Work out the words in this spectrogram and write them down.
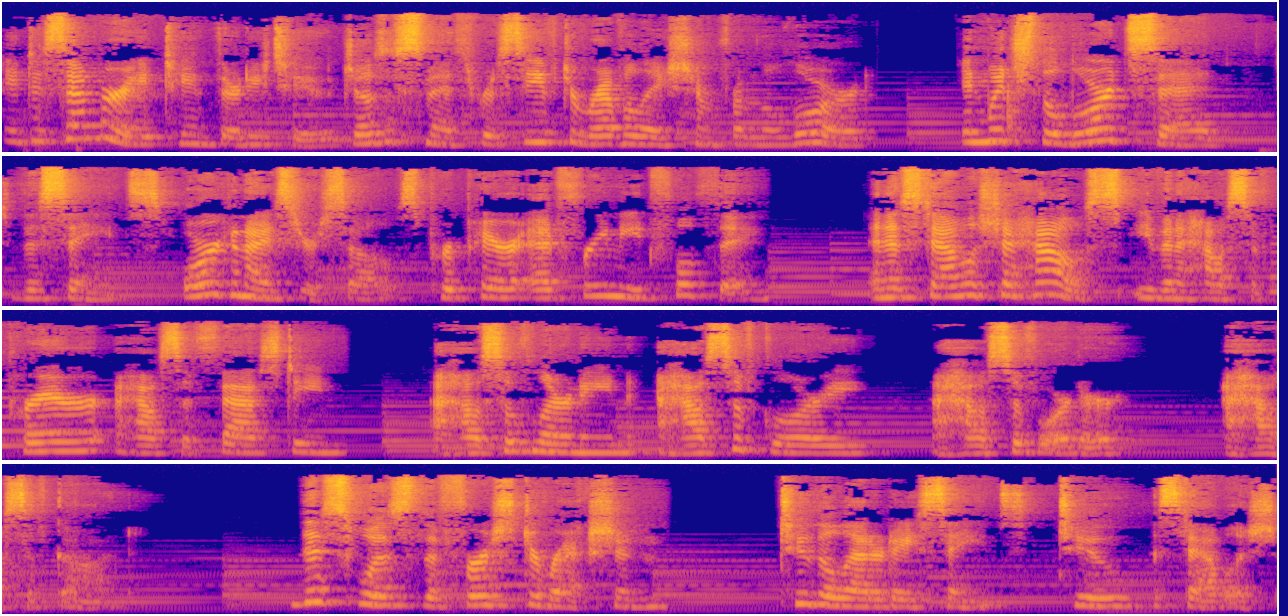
In December 1832, Joseph Smith received a revelation from the Lord in which the Lord said to the saints, Organize yourselves, prepare every needful thing, and establish a house, even a house of prayer, a house of fasting, a house of learning, a house of glory, a house of order, a house of God. This was the first direction to the Latter day Saints to establish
